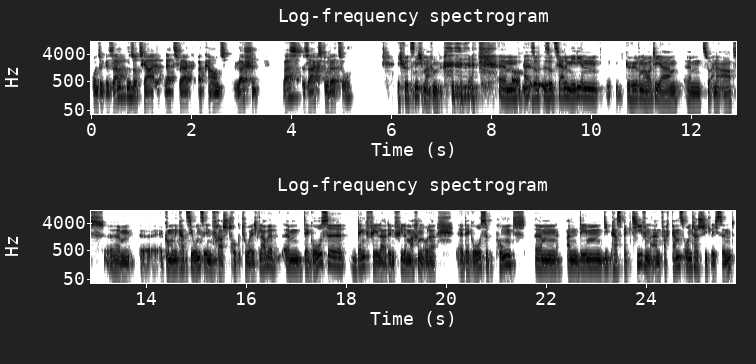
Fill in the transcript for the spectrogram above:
unsere gesamten sozialen Netzwerk-Accounts löschen. Was sagst du dazu? Ich würde es nicht machen. ähm, oh. Also soziale Medien gehören heute ja ähm, zu einer Art ähm, äh, Kommunikationsinfrastruktur. Ich glaube, ähm, der große Denkfehler, den viele machen, oder äh, der große Punkt, ähm, an dem die Perspektiven einfach ganz unterschiedlich sind,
